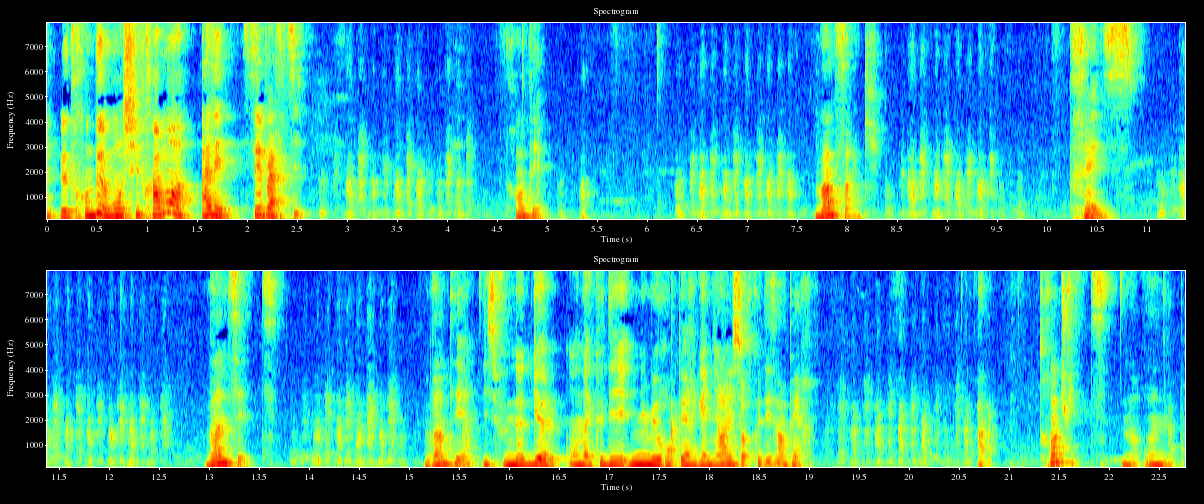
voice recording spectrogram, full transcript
Le 32, mon chiffre à moi. Allez, c'est parti. 31. 25. 13. 27. 21. Il se fout de notre gueule. On n'a que des numéros pairs gagnants, il sort que des impairs. Ah, 38. Non, on ne l'a pas.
